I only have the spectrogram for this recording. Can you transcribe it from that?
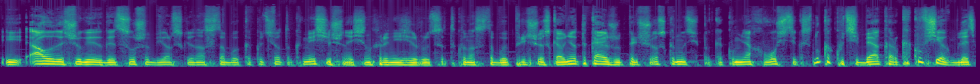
И, а он еще говорит, говорит, слушай, Бьернский, у нас с тобой, как у теток месячные синхронизируется, так у нас с тобой прическа. А у него такая же прическа, ну, типа, как у меня хвостик, ну, как у тебя, кор- как у всех, блядь.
